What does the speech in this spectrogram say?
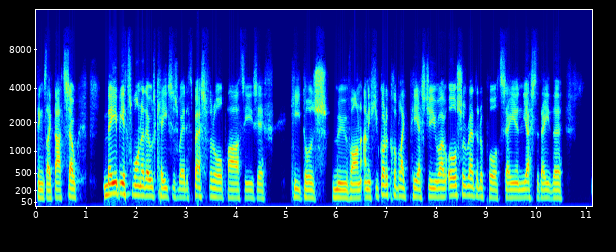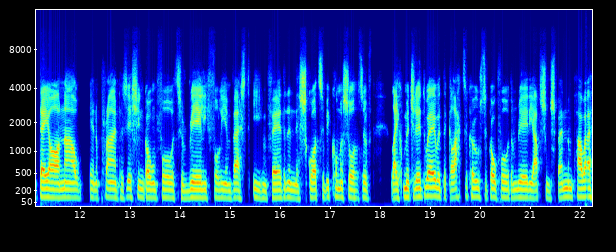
things like that. So maybe it's one of those cases where it's best for all parties if he does move on. And if you've got a club like PSG, I also read a report saying yesterday that they are now in a prime position going forward to really fully invest even further in this squad to become a sort of like Madrid were with the Galacticos to go forward and really have some spending power.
